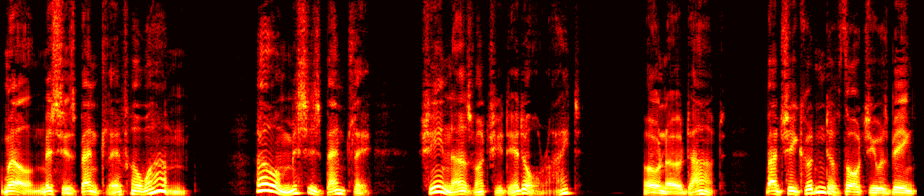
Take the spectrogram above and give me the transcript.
Well, Mrs. Bentley, for one. Oh, Mrs. Bentley. She knows what she did, all right. Oh, no doubt. But she couldn't have thought she was being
